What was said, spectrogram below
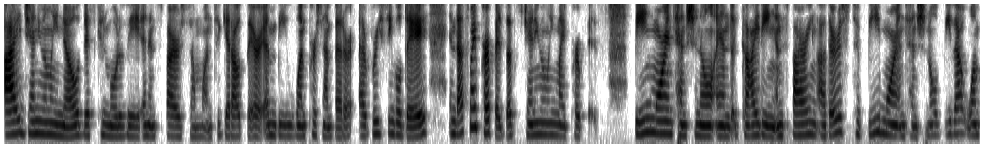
I genuinely know this can motivate and inspire someone to get out there and be 1% better every single day and that's my purpose that's genuinely my purpose. Being more intentional and guiding inspiring others to be more intentional be that 1%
